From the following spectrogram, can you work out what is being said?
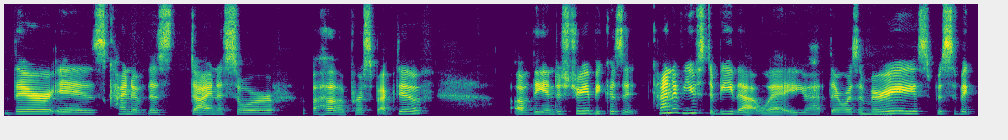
there is kind of this dinosaur uh, perspective of the industry because it kind of used to be that way. You ha- there was a Mm. very specific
